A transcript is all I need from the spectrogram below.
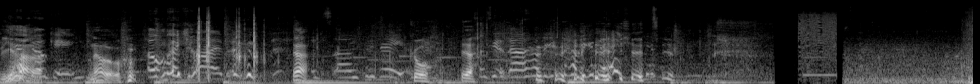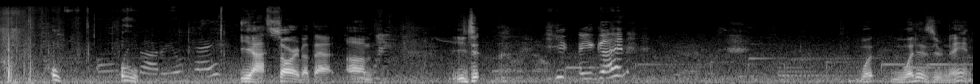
Yeah. You're joking. No. Oh my god. yeah. it's um pretty great. Cool. Okay. Yeah. Sounds good. Uh, have, a good, have a good day. You too. Oh my god, are you okay? yeah. Sorry about that. Um, you just. Are you good? What? What is your name?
